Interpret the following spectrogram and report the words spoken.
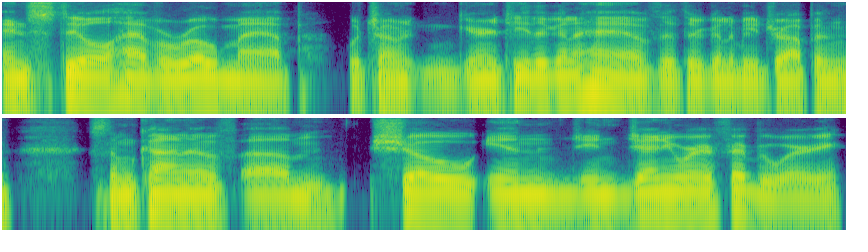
and still have a roadmap which I guarantee they're going to have, that they're going to be dropping some kind of um, show in, in January or February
